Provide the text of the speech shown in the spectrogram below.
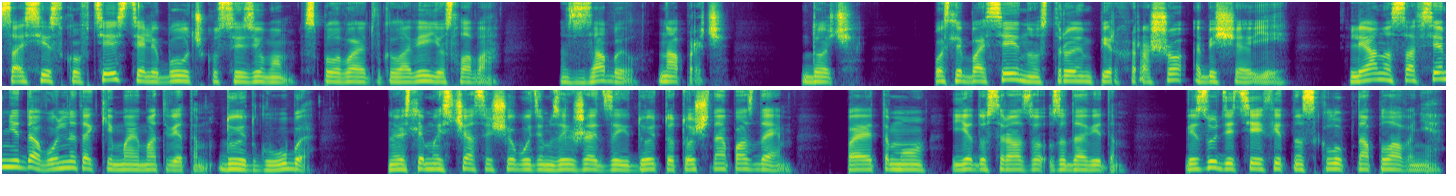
Сосиску в тесте или булочку с изюмом. Всплывают в голове ее слова. Забыл. Напрочь. Дочь. После бассейна устроим пир хорошо, обещаю ей. Лиана совсем недовольна таким моим ответом. Дует губы. Но если мы сейчас еще будем заезжать за едой, то точно опоздаем. Поэтому еду сразу за Давидом. Везу детей в фитнес-клуб на плавание.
